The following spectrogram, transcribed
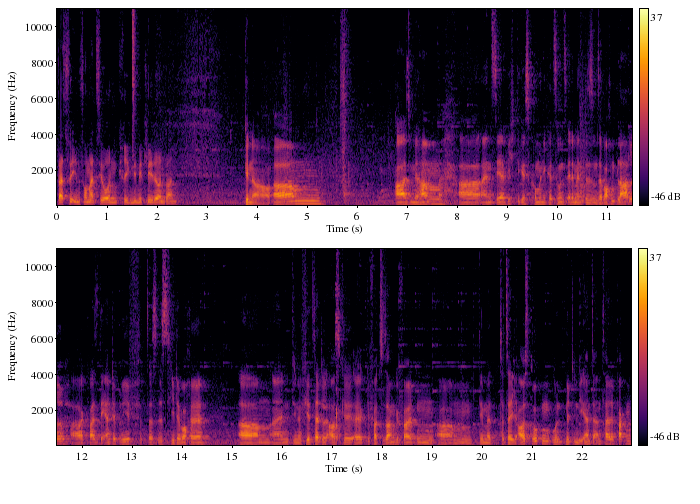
was für Informationen kriegen die Mitglieder und wann? Genau. Ähm, also wir haben äh, ein sehr wichtiges Kommunikationselement, das ist unser Wochenbladel, äh, quasi der Erntebrief. Das ist jede Woche ähm, ein DIN A4-Zettel äh, zusammengefalten, ähm, den wir tatsächlich ausdrucken und mit in die Ernteanteile packen.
